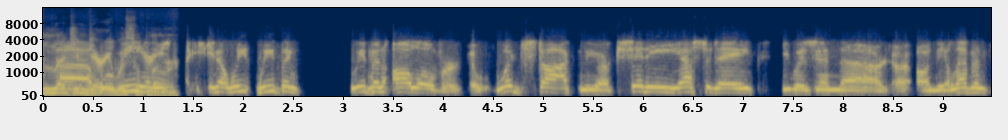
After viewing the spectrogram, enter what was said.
Legendary uh, we'll whistleblower. You know, we we've been we've been all over Woodstock, New York City. Yesterday, he was in uh, on the 11th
